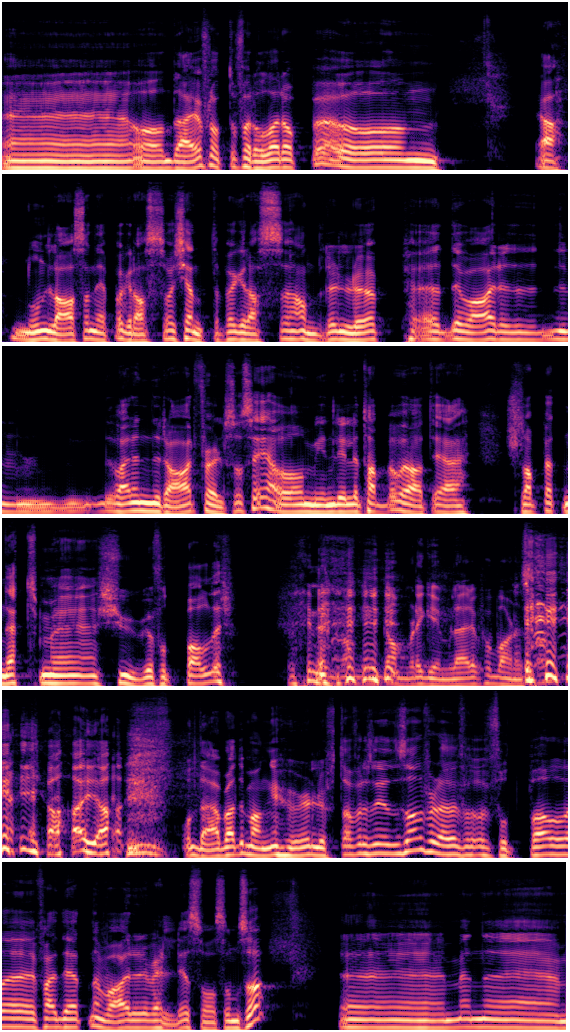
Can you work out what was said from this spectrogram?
Eh, og det er jo flotte forhold der oppe. og ja, noen la seg ned på gresset og kjente på gresset, andre løp. Eh, det var, det var, en rar følelse å se, og min lille tabbe var at jeg slapp et nett med 20 fotballer. Mange gamle gymlærere på barneskolen. ja, ja. Og der ble det mange hull i lufta, for å si det sånn, for fotballferdighetene var veldig så som så. Eh, men eh,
